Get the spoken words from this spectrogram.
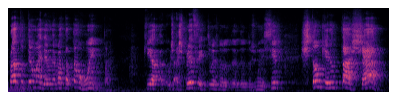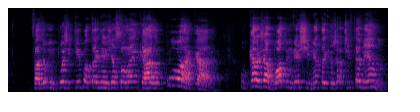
Para tu ter uma ideia, o negócio está tão ruim, pai, que as prefeituras do- do- dos municípios estão querendo taxar, fazer um imposto de quem botar energia solar em casa. Porra, cara! O cara já bota um investimento aí que eu já tive até vendo.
